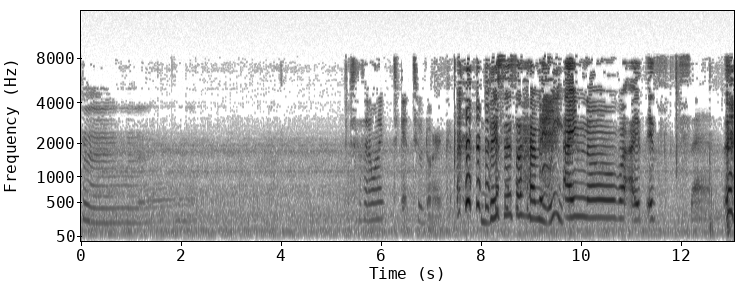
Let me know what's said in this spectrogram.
Hmm. Just because I don't want it to get too dark. this is a heavy week. I know, but I, it's sad.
